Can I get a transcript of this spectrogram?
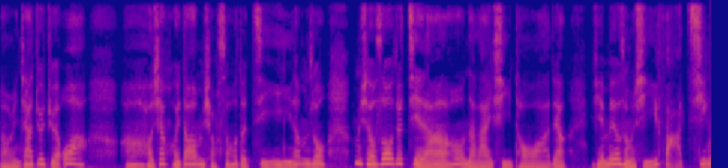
老人家就觉得哇啊，好像回到他们小时候的记忆。他们说，他们小时候就捡啊，然后拿来洗头啊，这样以前没有什么洗发精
